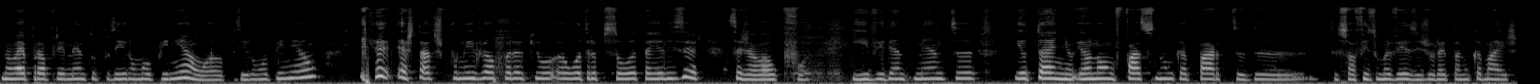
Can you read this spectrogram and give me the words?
não é propriamente o pedir uma opinião. O pedir uma opinião é estar disponível para que a outra pessoa tenha a dizer, seja lá o que for. E evidentemente eu tenho, eu não faço nunca parte de, de só fiz uma vez e jurei para nunca mais,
